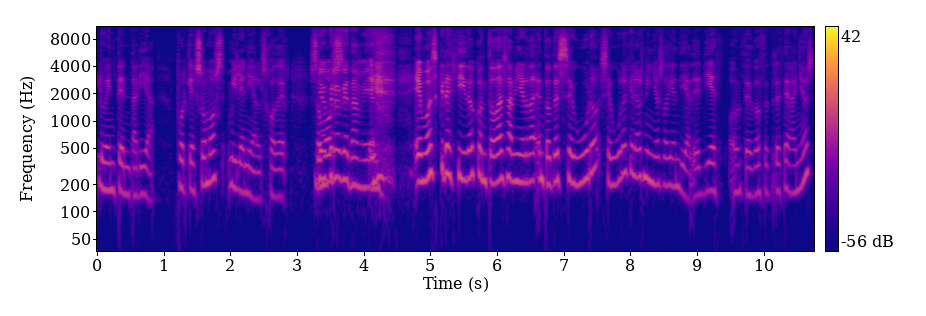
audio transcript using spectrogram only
lo intentaría. Porque somos millennials, joder. Somos, yo creo que también. hemos crecido con toda esa mierda, entonces seguro, seguro que los niños de hoy en día de 10, 11, 12, 13 años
